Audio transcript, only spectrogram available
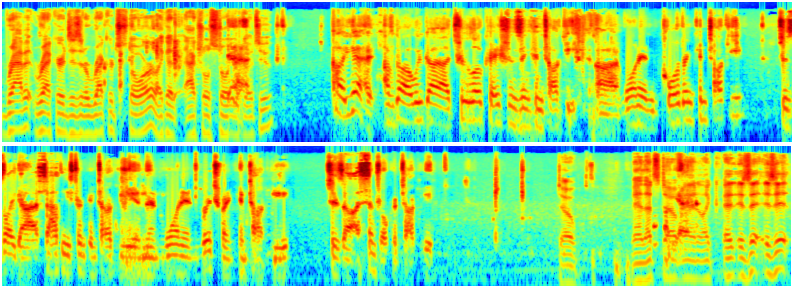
Rabbit Records. Is it a record store, like an actual store Yeah. you go to? Oh yeah, I've got we've got uh, two locations in Kentucky. Uh, one in Corbin, Kentucky, which is like uh, southeastern Kentucky, and then one in Richmond, Kentucky, which is uh, central Kentucky. Dope, man. That's dope, Yeah. man. Like, is it is it?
